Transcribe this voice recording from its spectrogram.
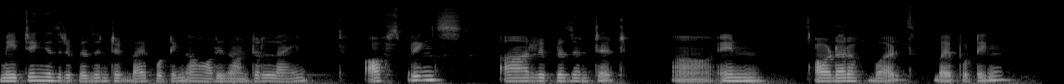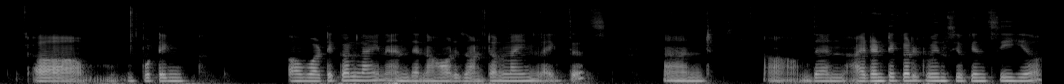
Mating is represented by putting a horizontal line. Offsprings are represented uh, in order of birth by putting uh, putting a vertical line and then a horizontal line like this. And um, then identical twins you can see here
